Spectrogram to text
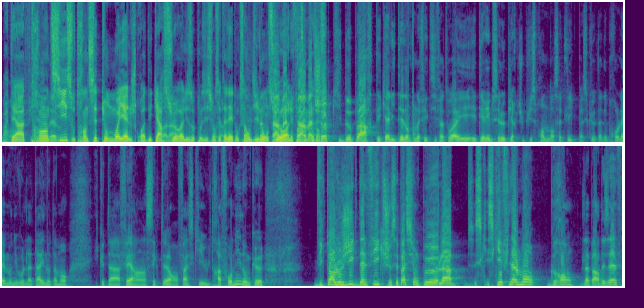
Bah, T'es à 36 ou 37 pions de moyenne, je crois, d'écart sur les oppositions cette année. Donc ça en dit long sur les forces présence. un match-up qui, de par tes qualités dans ton effectif à toi, est, terrible. C'est le pire que tu puisses prendre dans cette ligue parce que tu as des problèmes au niveau de la taille notamment et que tu as affaire à un secteur en face qui est ultra fourni. Donc. Euh, victoire logique d'Elphique, je sais pas si on peut là, ce qui est finalement grand de la part des elfes,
